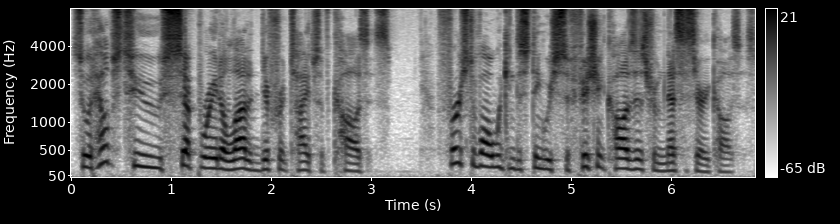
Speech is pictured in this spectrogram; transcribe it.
So it helps to separate a lot of different types of causes. First of all, we can distinguish sufficient causes from necessary causes.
